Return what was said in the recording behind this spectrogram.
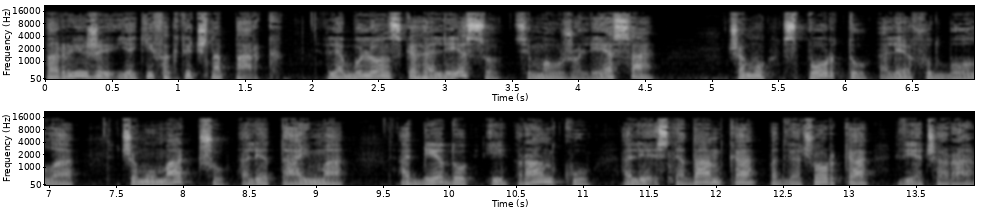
парыжы, які фактычна парк. Ля булёнскага лесу ці мо ўжо леса, Чаму спорту, але футбола, чаму матчу, але тайма, абеду і ранку, але сняданка, падвячорка, вечара.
